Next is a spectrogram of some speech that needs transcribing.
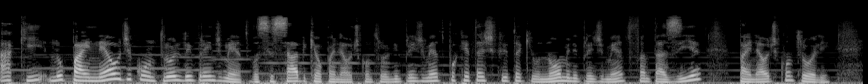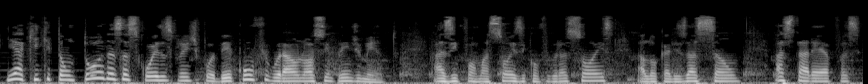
aqui no painel de controle do empreendimento. Você sabe que é o painel de controle do empreendimento porque está escrito aqui o nome do empreendimento, fantasia, painel de controle. E é aqui que estão todas as coisas para a gente poder configurar o nosso empreendimento. As informações e configurações, a localização, as tarefas,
